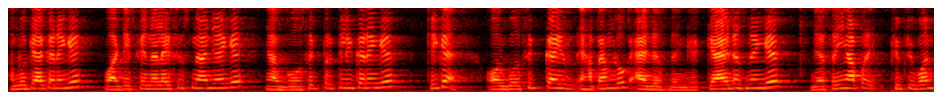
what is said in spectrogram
हम लोग क्या करेंगे? वाटिफ एनालिसिस में आ जाएँगे। यहाँ गोलसिक पर क्लिक करेंगे, ठीक है? और गोलसिक का यहाँ पे हम लोग एड्रेस देंगे। क्या एड्रेस देंगे? जैसे ही यहाँ पर 51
